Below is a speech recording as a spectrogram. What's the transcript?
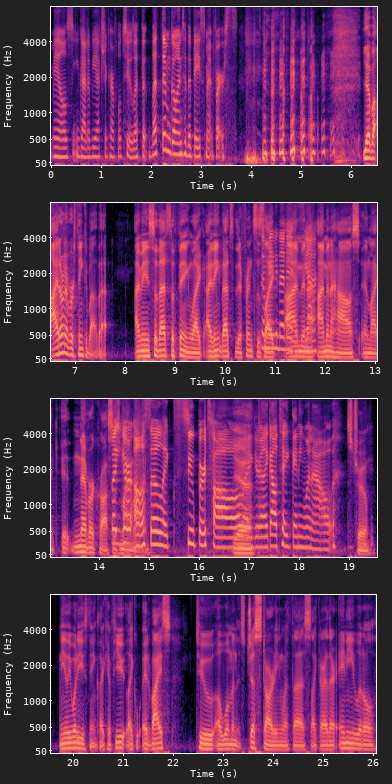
males you got to be extra careful too let the, let them go into the basement first Yeah, but I don't ever think about that. I mean, so that's the thing. Like, I think that's the difference. Is So like maybe that is, I'm in yeah. a I'm in a house and like it never crosses. But you're also like super tall. Yeah. Like you're like, I'll take anyone out. It's true. Neely, what do you think? Like, if you like advice to a woman that's just starting with us, like, are there any little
